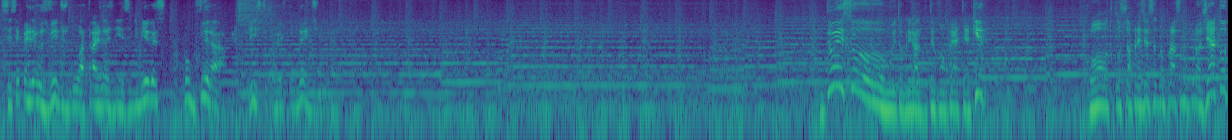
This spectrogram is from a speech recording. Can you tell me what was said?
Se você perdeu os vídeos do Atrás das Linhas Inimigas, confira a playlist correspondente. Então é isso, muito obrigado por ter acompanhado até aqui. Conto com sua presença no próximo projeto.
